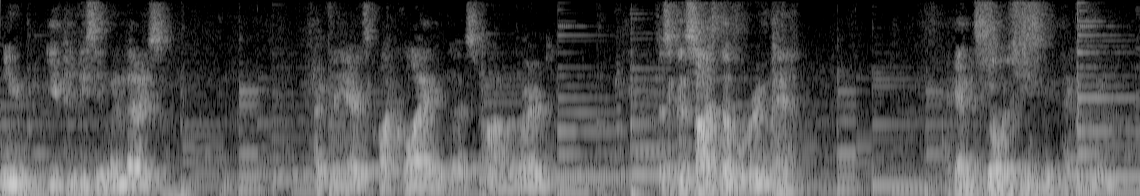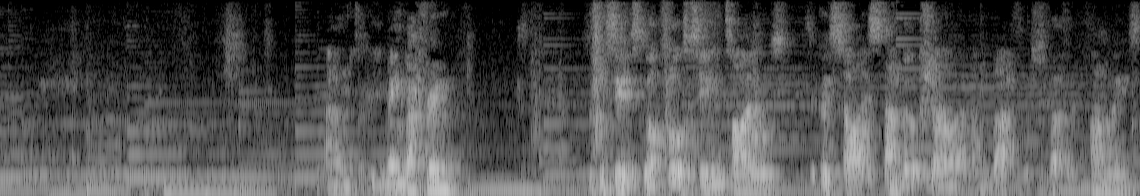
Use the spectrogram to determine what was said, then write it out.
New UPVC windows. Hopefully here it's quite quiet, even though it's right on the road. So it's a good sized double room here. Again, this door just needs to be painted. And the main bathroom. You can see it's got floor to ceiling tiles. It's a good size stand-up shower and bath, which is perfect for families.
